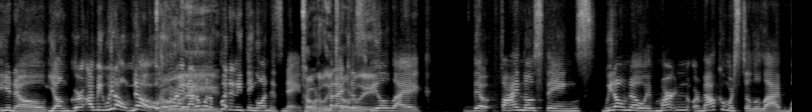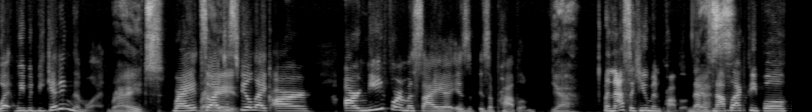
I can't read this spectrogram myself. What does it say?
you know, young girl. I mean, we don't know, right? I don't want to put anything on his name. Totally, But I just feel like they'll find those things. We don't know if Martin or Malcolm were still alive, what we would be getting them on, Right. right? So I just feel like our our need for a messiah is is a problem. Yeah. And that's a human problem. That is Yes. not black people.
